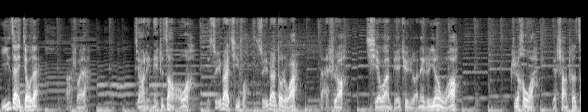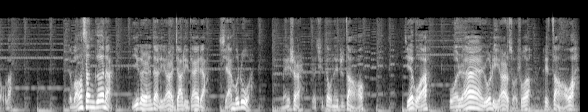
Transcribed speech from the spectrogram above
一再交代，啊，说呀，家里那只藏獒啊，你随便欺负，随便逗着玩，但是啊，千万别去惹那只鹦鹉啊。之后啊，便上车走了。这王三哥呢，一个人在李二家里待着，闲不住啊，没事就去逗那只藏獒。结果啊，果然如李二所说，这藏獒啊，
